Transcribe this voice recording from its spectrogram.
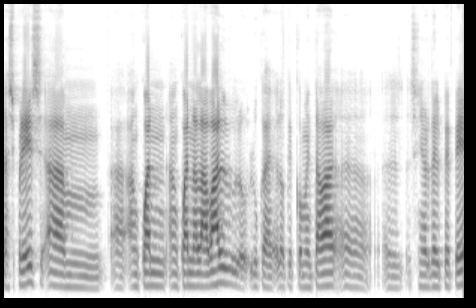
Després, eh, en, quant, en quant a l'aval, el que, lo que comentava eh, el senyor del PP,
